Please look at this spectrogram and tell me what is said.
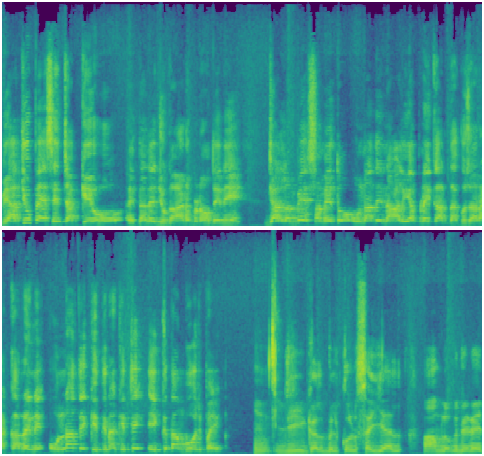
ਵਿਆਜੂ ਪੈਸੇ ਚੱਕ ਕੇ ਉਹ ਇਦਾਂ ਦੇ ਜੁਗਾੜ ਬਣਾਉਂਦੇ ਨੇ ਜਾਂ ਲੰਬੇ ਸਮੇਂ ਤੋਂ ਉਹਨਾਂ ਦੇ ਨਾਲ ਹੀ ਆਪਣੇ ਘਰ ਦਾ ਗੁਜ਼ਾਰਾ ਕਰ ਰਹੇ ਨੇ, ਉਹਨਾਂ ਤੇ ਕਿਤੇ ਨਾ ਕਿਤੇ ਇੱਕਦਮ ਬੋਝ ਪਏਗਾ। ਜੀ, ਗੱਲ ਬਿਲਕੁਲ ਸਹੀ ਹੈ। ਆਮ ਲੋਕ ਜਿਹੜੇ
